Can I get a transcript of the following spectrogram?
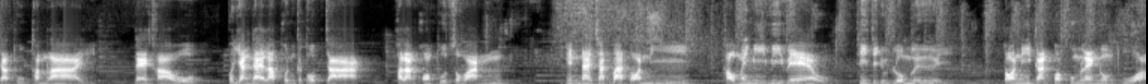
จะถูกทำลาย แต่เขาก็ยังได้รับผลกระทบจากพลังของทูตสวรรค์ เห็นได้ชัดว่าตอนนี้ เขาไม่มีวี่แววที่จะหยุดลงเลย ตอนนี้การควบคุมแรงโน้มถ่วง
